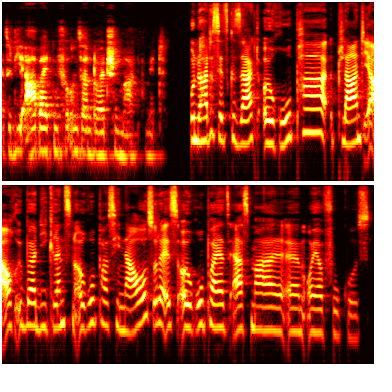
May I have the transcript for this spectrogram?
also die arbeiten für unseren deutschen Markt mit. Und du hattest jetzt gesagt, Europa, plant ihr auch über die Grenzen Europas hinaus oder ist Europa jetzt erstmal ähm, euer Fokus?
